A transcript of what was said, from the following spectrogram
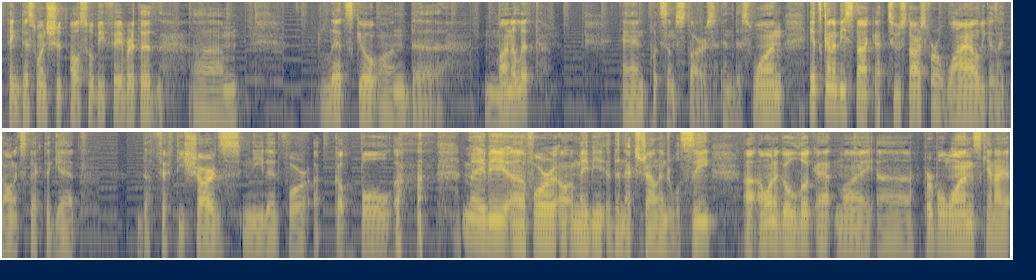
I think this one should also be favorited. Um, let's go on the monolith and put some stars in this one. It's gonna be stuck at two stars for a while because I don't expect to get the 50 shards needed for a couple maybe uh, for uh, maybe the next challenge we'll see. Uh, I want to go look at my uh, purple ones. Can I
